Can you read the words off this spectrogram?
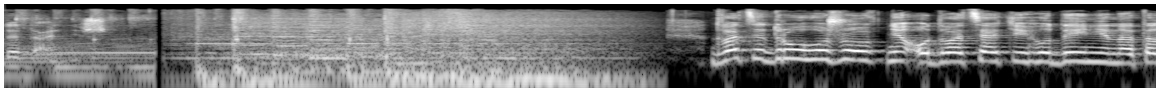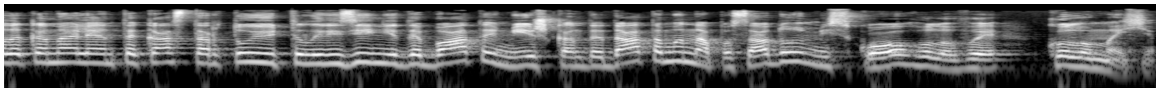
детальніше. 22 жовтня о 20-й годині на телеканалі НТК стартують телевізійні дебати між кандидатами на посаду міського голови Коломиї.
